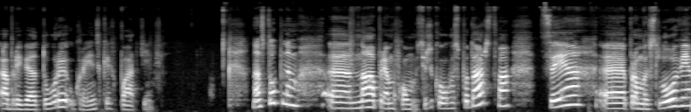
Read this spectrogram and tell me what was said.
абревіатури українських партій. Наступним е, напрямком сільського господарства це е, промислові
